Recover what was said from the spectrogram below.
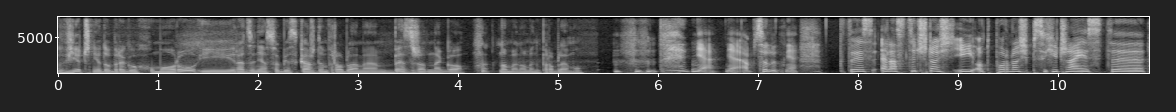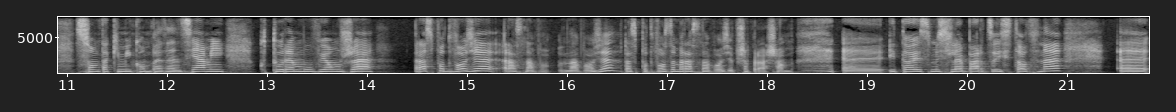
wiecznie dobrego humoru i radzenia sobie z każdym problemem bez żadnego nomen omen problemu. Nie, nie, absolutnie. To jest elastyczność i odporność psychiczna jest, y, są takimi kompetencjami, które mówią, że raz pod wozie, raz na, na wozie, raz pod wozem, raz na wozie, przepraszam. Y, I to jest myślę bardzo istotne. E,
